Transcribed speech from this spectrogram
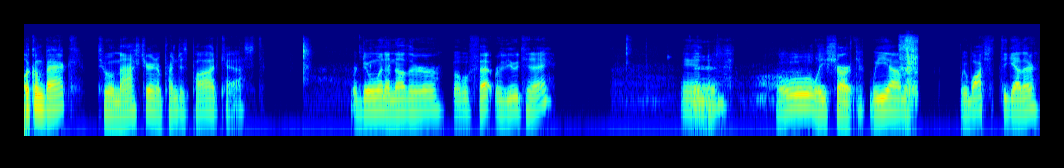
Welcome back to a Master and Apprentice podcast. We're doing another Boba Fett review today. And Yeah. holy shark. We um we watched it together.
